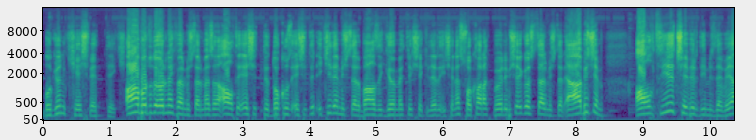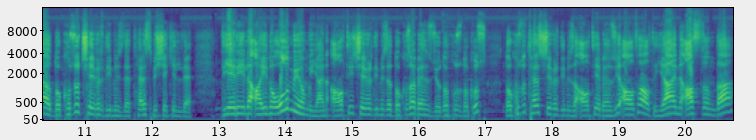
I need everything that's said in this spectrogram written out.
bugün keşfettik. A burada da örnek vermişler. Mesela 6 eşittir 9 eşittir 2 demişler. Bazı geometrik şekillerin içine sokarak böyle bir şey göstermişler. E abicim 6'yı çevirdiğimizde veya 9'u çevirdiğimizde ters bir şekilde diğeriyle aynı olmuyor mu? Yani 6'yı çevirdiğimizde 9'a benziyor 9 9. 9'u ters çevirdiğimizde 6'ya benziyor 6 6. Yani aslında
